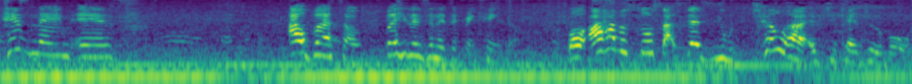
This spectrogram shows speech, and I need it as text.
His name is... Alberto, but he lives in a different kingdom. Well, I have a source that says you would kill her if she came to the ball.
